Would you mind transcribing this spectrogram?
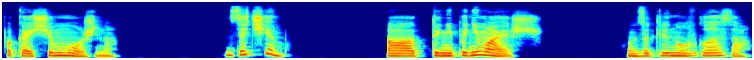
пока еще можно. Зачем? А ты не понимаешь. Он заглянул в глаза.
